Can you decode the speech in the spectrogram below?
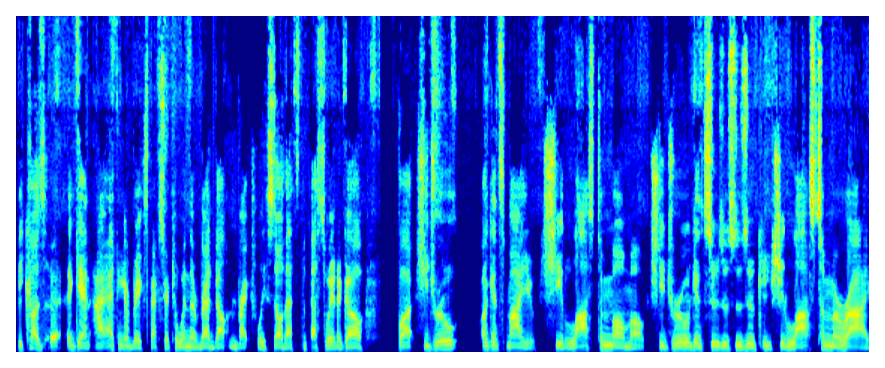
Because uh, again, I, I think everybody expects her to win the red belt, and rightfully so. That's the best way to go. But she drew against Mayu. She lost to Momo. She drew against Suzu Suzuki. She lost to Mirai.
